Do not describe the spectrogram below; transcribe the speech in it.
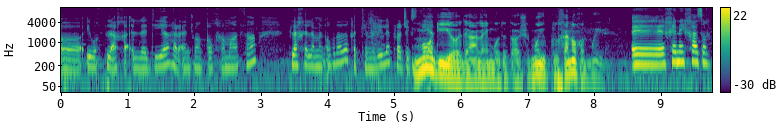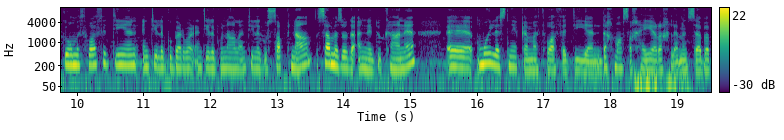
إيوخ بلاخة الذية هر أنجوان قو خماثة. بلاخة لمن أغضى قد كملي له بروجيكتس مو ديودا علي موثة آشور مو يبلخنوخن مو خني خازق جو مثواث الدين انتي لقو برور انتي لقو نالا انتي لقو صبنا ساما زودا ان دكانة مو لسنيقة مثواث الدين دخ ما هي رخلة من سبب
